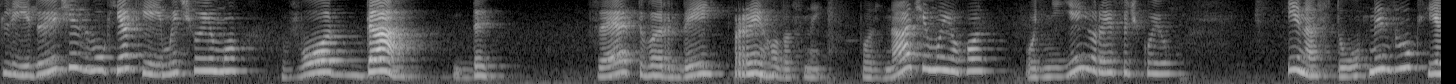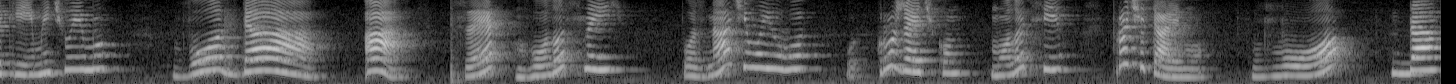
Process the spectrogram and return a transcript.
Слідуючий звук, який ми чуємо? Вода. Д. Це твердий приголосний. Позначимо його однією рисочкою. І наступний звук, який ми чуємо? Вода. А. Це голосний. Позначимо його кружечком. Молодці. Прочитаємо вода.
